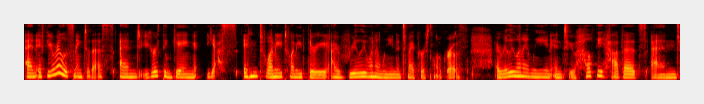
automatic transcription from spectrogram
And if you are listening to this and you're thinking, yes, in 2023, I really want to lean into my personal growth. I really want to lean into healthy habits and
